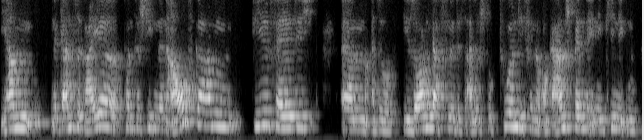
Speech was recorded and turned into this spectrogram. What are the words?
Die haben eine ganze Reihe von verschiedenen Aufgaben, vielfältig. Ähm, also die sorgen dafür, dass alle Strukturen, die für eine Organspende in den Kliniken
